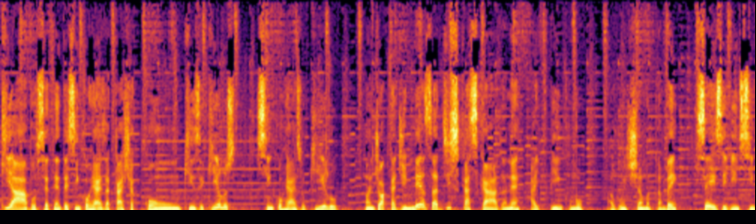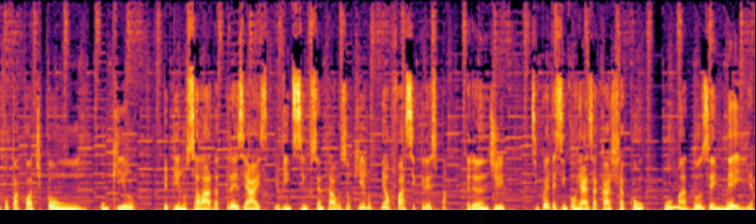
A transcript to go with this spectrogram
quiabo, 75 reais a caixa com 15 quilos, 5 reais o quilo. Mandioca de mesa descascada, né? Aipim, como alguns chamam também, R$ 6,25 o pacote com 1 quilo. Pepino salada, R$ 3,25 o quilo. E alface crespa grande, R$ 55 a caixa com uma dúzia e meia.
